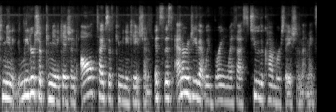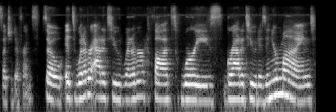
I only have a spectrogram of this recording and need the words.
community leadership communication all types of communication it's this energy that we bring with us to the conversation that makes such such a difference. So it's whatever attitude, whatever thoughts, worries, gratitude is in your mind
